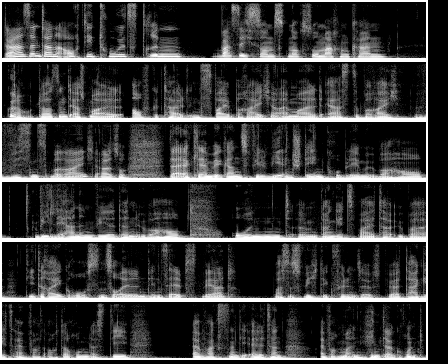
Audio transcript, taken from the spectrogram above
Da sind dann auch die Tools drin, was ich sonst noch so machen kann. Genau, da sind erstmal aufgeteilt in zwei Bereiche. Einmal der erste Bereich Wissensbereich. Also da erklären wir ganz viel, wie entstehen Probleme überhaupt, wie lernen wir denn überhaupt. Und ähm, dann geht es weiter über die drei großen Säulen, den Selbstwert. Was ist wichtig für den Selbstwert? Da geht es einfach auch darum, dass die Erwachsenen, die Eltern einfach mal einen Hintergrund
